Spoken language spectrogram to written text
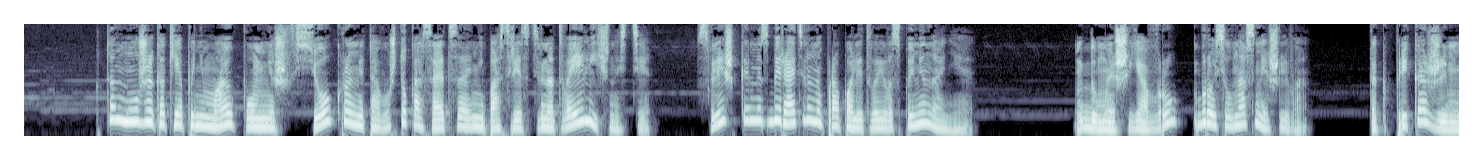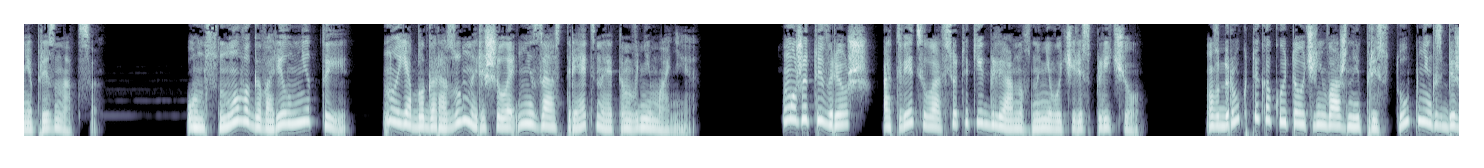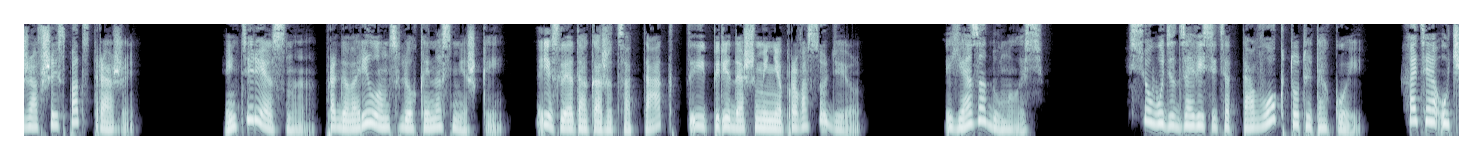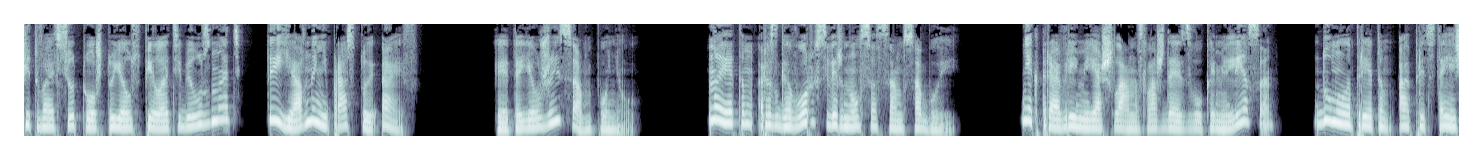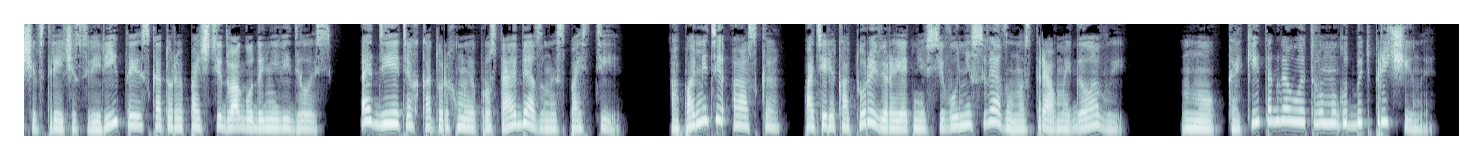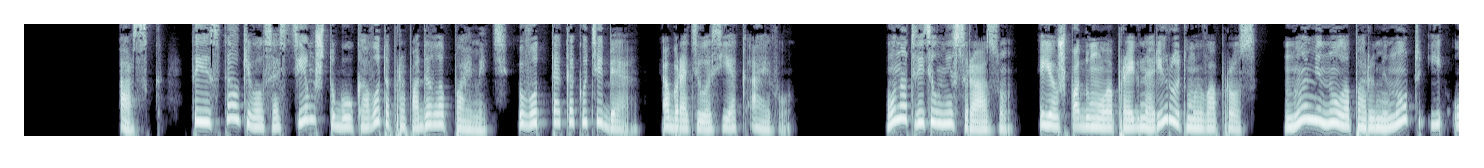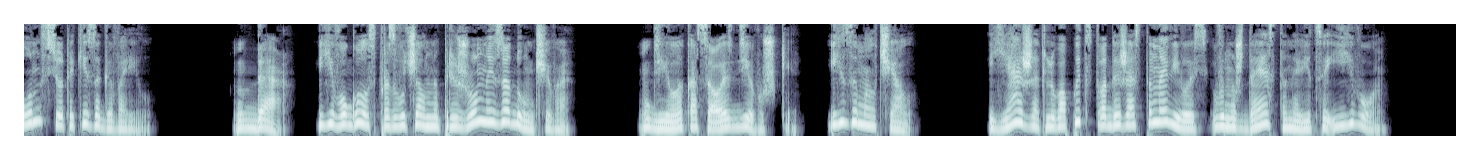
«К тому же, как я понимаю, помнишь все, кроме того, что касается непосредственно твоей личности. Слишком избирательно пропали твои воспоминания». «Думаешь, я вру?» — бросил насмешливо. «Так прикажи мне признаться». Он снова говорил мне «ты», но я благоразумно решила не заострять на этом внимание. «Может, ты врешь», — ответила, все-таки глянув на него через плечо. «Вдруг ты какой-то очень важный преступник, сбежавший из-под стражи?» «Интересно», — проговорил он с легкой насмешкой. «Если это окажется так, ты передашь меня правосудию?» Я задумалась. «Все будет зависеть от того, кто ты такой. Хотя, учитывая все то, что я успела о тебе узнать, ты явно непростой Айв». Это я уже и сам понял. На этом разговор свернулся сам собой. Некоторое время я шла, наслаждаясь звуками леса, думала при этом о предстоящей встрече с Веритой, с которой почти два года не виделась, о детях, которых мы просто обязаны спасти, о памяти Аска, потеря которой, вероятнее всего, не связана с травмой головы. Но какие тогда у этого могут быть причины? Аск, ты сталкивался с тем, чтобы у кого-то пропадала память, вот так, как у тебя, обратилась я к Айву. Он ответил не сразу. Я уж подумала, проигнорирует мой вопрос. Но минуло пару минут, и он все-таки заговорил. «Да». Его голос прозвучал напряженно и задумчиво. Дело касалось девушки. И замолчал. Я же от любопытства даже остановилась, вынуждая остановиться и его.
